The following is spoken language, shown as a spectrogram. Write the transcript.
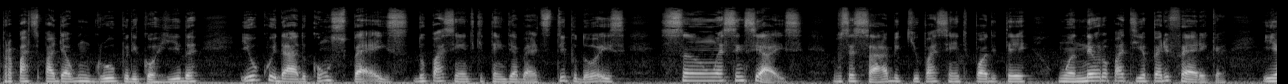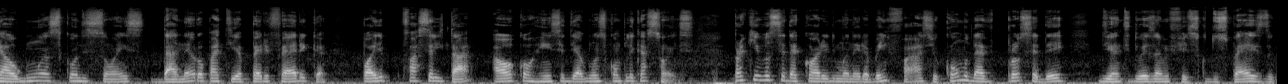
para participar de algum grupo de corrida. E o cuidado com os pés do paciente que tem diabetes tipo 2 são essenciais. Você sabe que o paciente pode ter uma neuropatia periférica e algumas condições da neuropatia periférica pode facilitar a ocorrência de algumas complicações. Para que você decore de maneira bem fácil como deve proceder diante do exame físico dos pés do,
